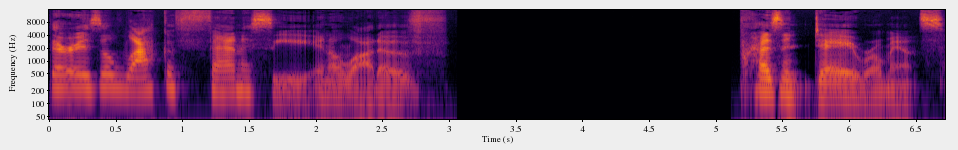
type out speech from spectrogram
there is a lack of fantasy in a lot of present day romance.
